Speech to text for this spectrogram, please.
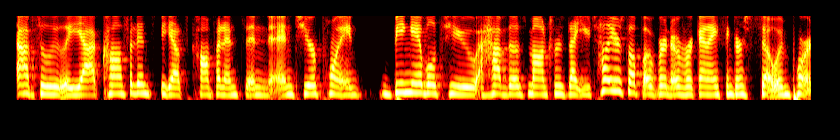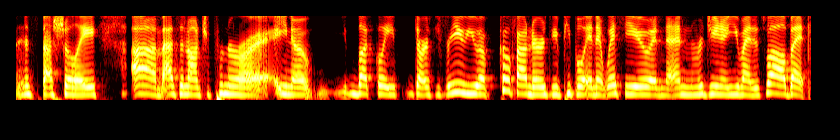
Absolutely. Yeah. Confidence begets confidence. And and to your point, being able to have those mantras that you tell yourself over and over again, I think are so important, especially um, as an entrepreneur. You know, luckily, Darci, for you, you have co-founders, you have people in it with you, and and Regina, you might as well. But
